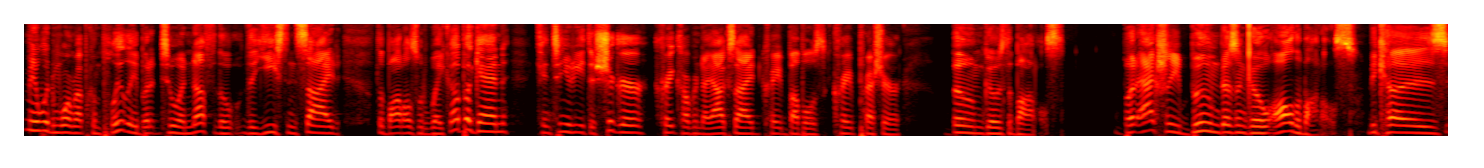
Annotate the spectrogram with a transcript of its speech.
I mean it wouldn't warm up completely but to enough the, the yeast inside the bottles would wake up again continue to eat the sugar create carbon dioxide create bubbles create pressure. Boom goes the bottles but actually boom doesn't go all the bottles because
